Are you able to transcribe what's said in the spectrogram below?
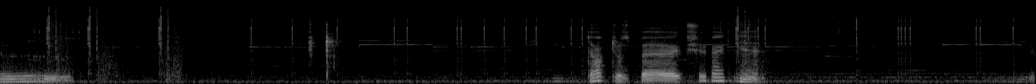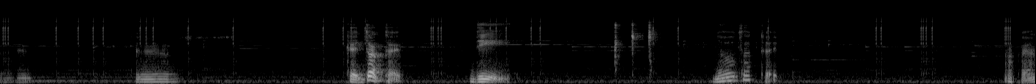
Ooh. Doctor's bag, should I? Yeah. There's... Okay, duct tape. D. No duct tape. Okay.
